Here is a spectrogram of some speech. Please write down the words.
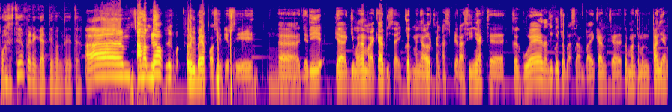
positif apa negatif waktu itu? Um, alhamdulillah waktu itu lebih banyak positif sih. Hmm. Uh, jadi ya gimana mereka bisa ikut menyalurkan aspirasinya ke ke gue nanti gue coba sampaikan ke teman-teman PAN yang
